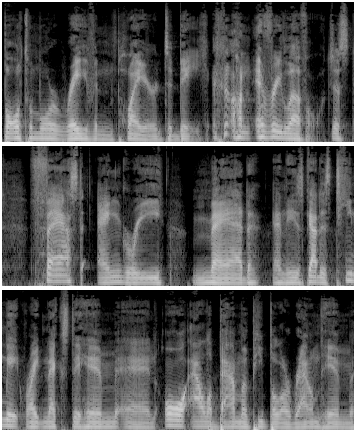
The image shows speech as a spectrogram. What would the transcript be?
Baltimore Raven player to be on every level. Just fast, angry, mad, and he's got his teammate right next to him and all Alabama people around him.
